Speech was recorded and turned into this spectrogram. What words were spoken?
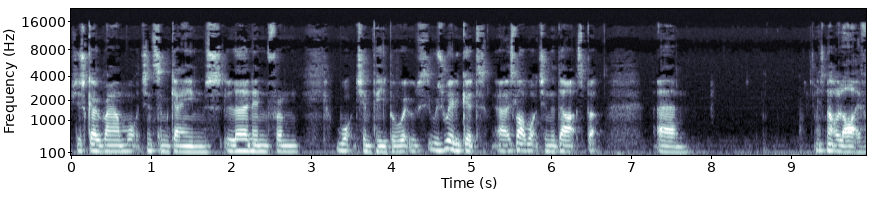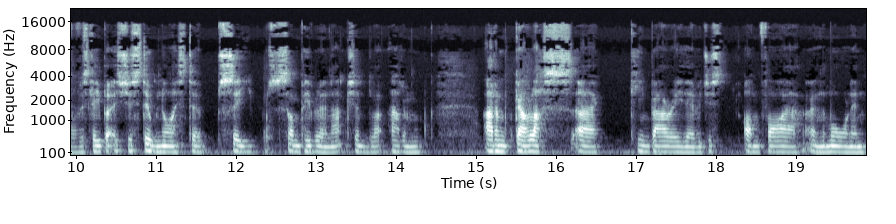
Just go around watching some games, learning from watching people. It was it was really good. Uh, it's like watching the darts, but um, it's not live, obviously. But it's just still nice to see some people in action, like Adam Adam Gawlas, uh, Keane Barry, they were just on fire in the morning.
